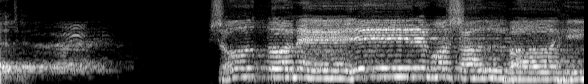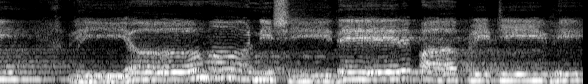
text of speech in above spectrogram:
সত্যনের মশালবাহী প্রিয় মনীষীদের পাপড়ি টিভি।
